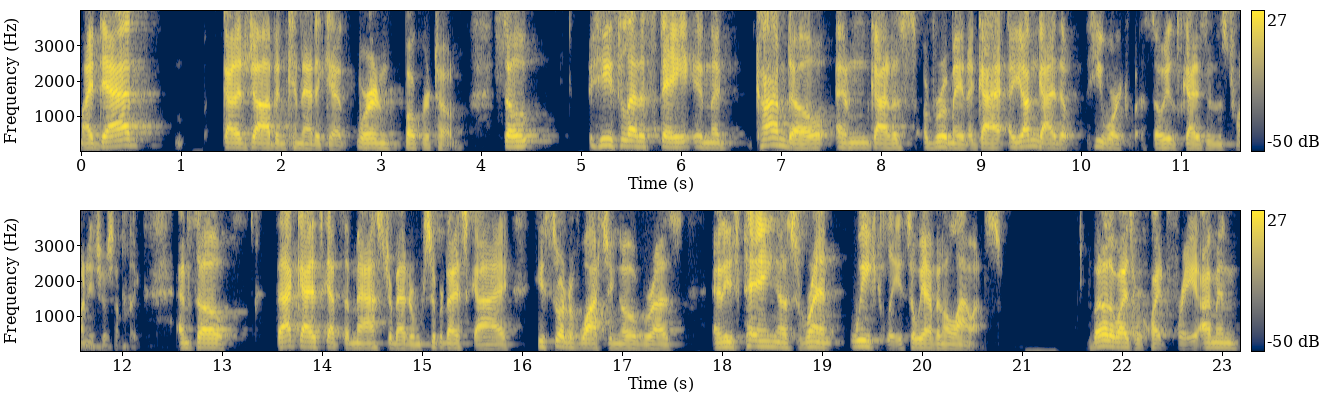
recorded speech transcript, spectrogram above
My dad got a job in Connecticut. We're in Boca Raton. So he's let us stay in the condo and got us a roommate, a guy, a young guy that he worked with. So this guy's in his 20s or something. And so that guy's got the master bedroom, super nice guy. He's sort of watching over us and he's paying us rent weekly, so we have an allowance. But otherwise, we're quite free. I'm in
